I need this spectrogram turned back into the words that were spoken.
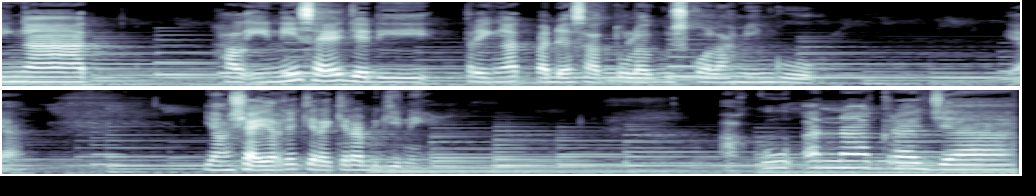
Ingat hal ini saya jadi teringat pada satu lagu sekolah minggu. Ya. Yang syairnya kira-kira begini. Aku anak raja,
